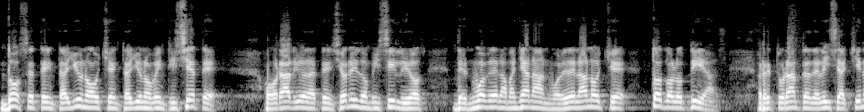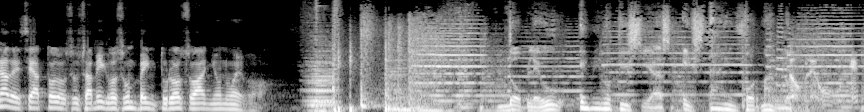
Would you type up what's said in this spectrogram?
312-271-8127. Horario de atención y domicilios de 9 de la mañana a 9 de la noche todos los días. Restaurante Delicia China desea a todos sus amigos un venturoso año nuevo. WM Noticias está informando. WM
